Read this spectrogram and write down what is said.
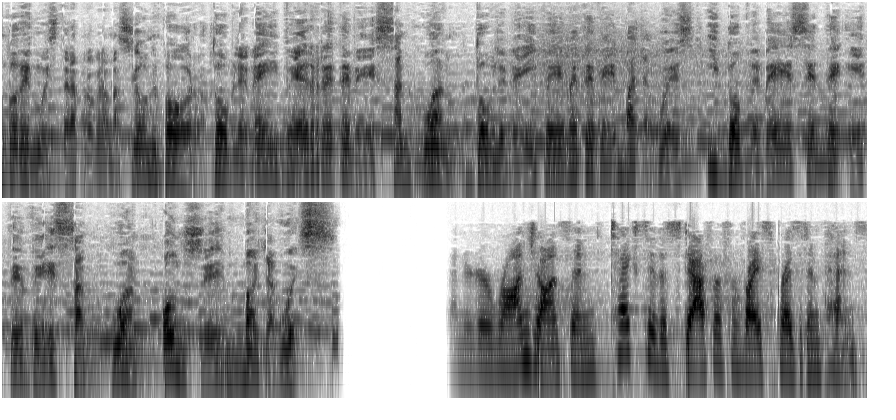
De nuestra programación por San Juan, Mayagüez y San Juan, 11 Mayagüez. Senator Ron Johnson texted a staffer for Vice President Pence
